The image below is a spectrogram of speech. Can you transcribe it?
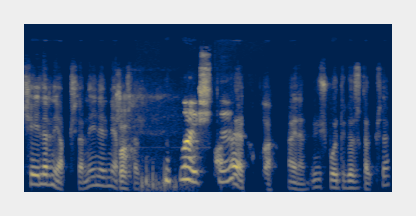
şeylerini yapmışlar. Neylerini yapmışlar? Kukla işte. Evet kukla. Aynen. Üç boyutlu gözlük takmışlar.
